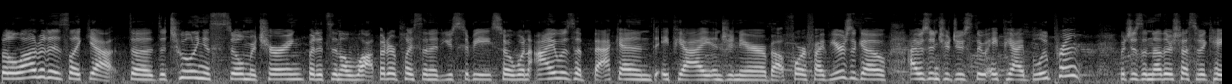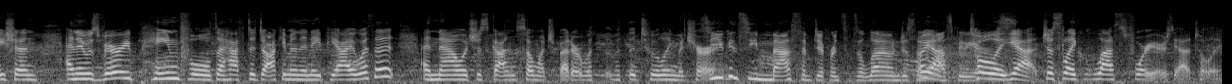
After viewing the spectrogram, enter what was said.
But a lot of it is like, yeah, the, the tooling is still maturing, but it's in a lot better place than it used to be. So when I was a back-end API engineer about four or five years ago, I was introduced through API Blueprint, which is another specification, and it was very painful to have to document an API with it, and now it's just gotten so much better with, with the tooling maturing. So you can see massive differences alone just in oh, the yeah, last few years. totally, yeah, just like last four years, yeah, totally.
